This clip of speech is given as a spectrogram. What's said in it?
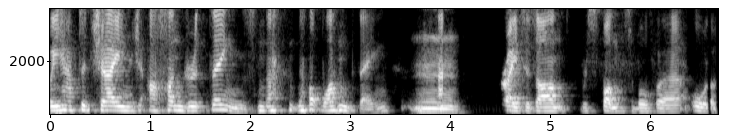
we have to change a hundred things, not, one thing. Mm operators aren't responsible for all of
